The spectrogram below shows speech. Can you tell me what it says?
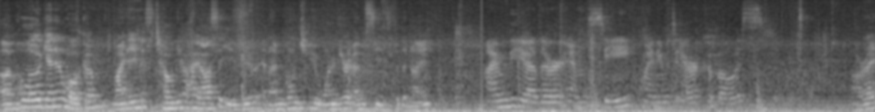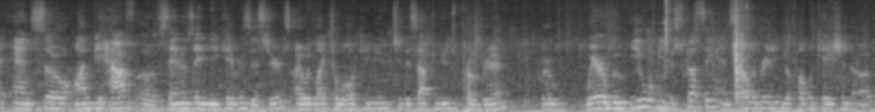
Um, hello again and welcome. My name is Tony Hayase Izu, and I'm going to be one of your MCs for the night. I'm the other MC. My name is Erica Boas. All right, and so on behalf of San Jose Nikkei Resisters, I would like to welcome you to this afternoon's program, where, where we, we will be discussing and celebrating the publication of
